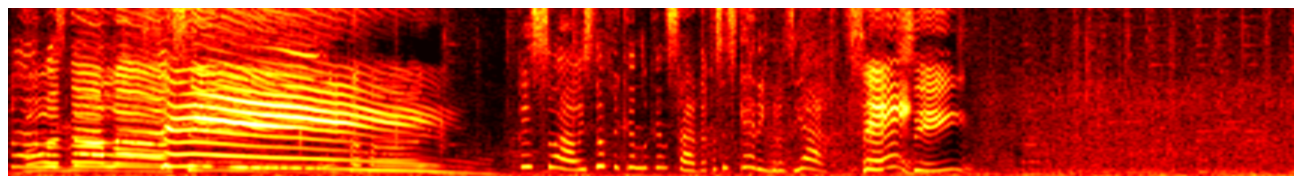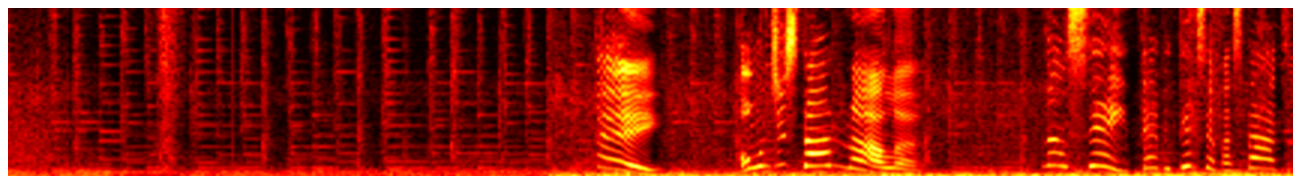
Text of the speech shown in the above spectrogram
Boa, Nala! Sim! Pessoal, estou ficando cansada. Vocês querem bronzear? Sim! Sim. Ei, onde está a Nala? Não sei, deve ter se afastado.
